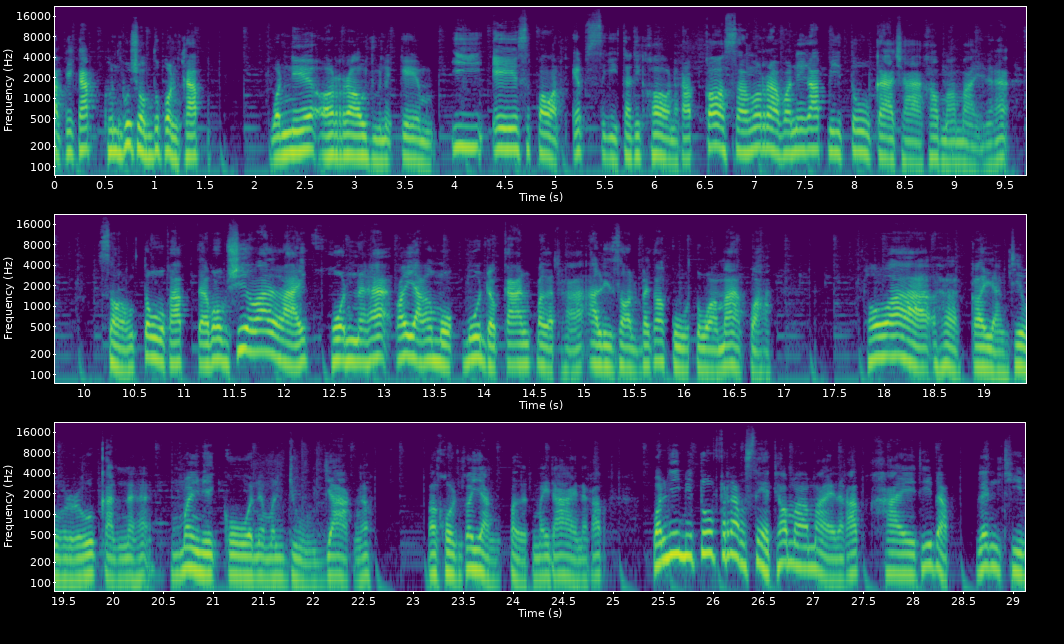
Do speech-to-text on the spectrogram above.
ัสดีครับ คุณผู้ชมทุกคนครับ วันนี้เราอยู่ในเกม EA Sport FC Tactical นะครับ ก็สำหรับวันนี้ครับ มีตู้กาชาเข้ามาใหม่นะฮะสองตู้ครับ แต่ผมเชื่อว่าหลายคนนะฮะ ก็ยังหมกมุ่นกับการเปิดหาอาริซอนไปก็กูตัวมากกว่า เพราะว่าก็อย่างที่รู้กันนะฮะ ไม่มีโกเนี่ยมันอยู่ยากนะบางคนก็ยังเปิดไม่ได้นะครับ วันนี้มีตู้ฝรั่งเศสเข้ามาใหม่นะครับ ใครที่แบบ เล่นทีม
